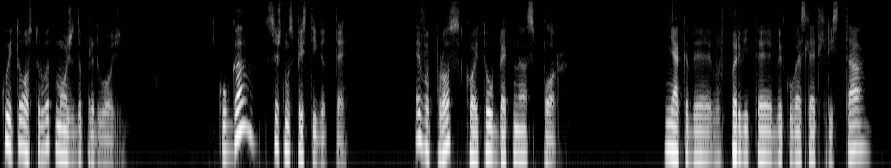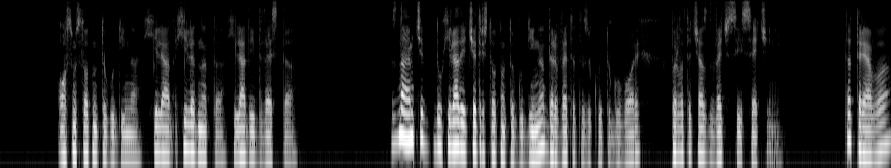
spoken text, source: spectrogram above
които островът може да предложи. Кога всъщност пристигат те? е въпрос, който е обект на спор. Някъде в първите векове след Христа, 800-та година, 1000-та, 1200 Знаем, че до 1400-та година дърветата, за които говорех, първата част вече са изсечени. Та трябва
